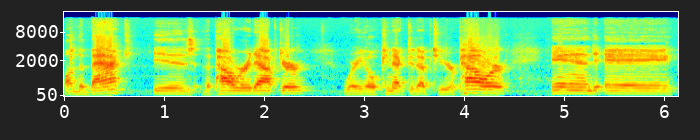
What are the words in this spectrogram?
On the back is the power adapter, where you'll connect it up to your power, and a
